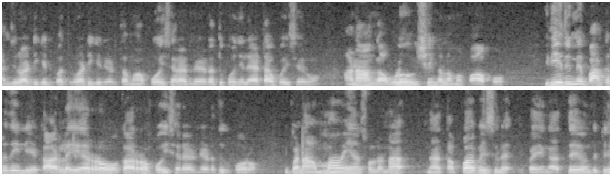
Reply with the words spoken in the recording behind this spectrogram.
அஞ்சு ரூபா டிக்கெட் பத்து ரூபா டிக்கெட் எடுத்தோமா போய் சேர இடத்துக்கு கொஞ்சம் லேட்டாக போய் சேருவோம். ஆனால் அங்கே அவ்வளோ விஷயங்கள் நம்ம பார்ப்போம். இது எதுவுமே பார்க்குறதே இல்லையா. காரில் ஏறுறோம் உட்காடுறோம் போய் சேர வேண்டிய இடத்துக்கு போகிறோம் இப்போ நான் அம்மாவை ஏன் சொல்கிறேன்னா நான் தப்பாக பேசலை. இப்போ எங்கள் அத்தையை வந்துட்டு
